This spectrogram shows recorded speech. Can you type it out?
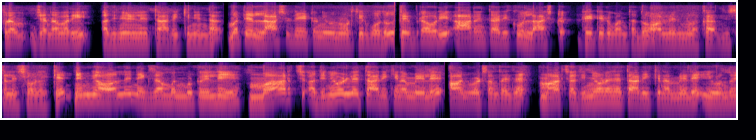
ಫ್ರಮ್ ಜನವರಿ ಹದಿನೇಳನೇ ತಾರೀಕಿನಿಂದ. ಮತ್ತೆ ಲಾಸ್ಟ್ ಡೇಟ್ ನೀವು ನೋಡ್ತಿರ್ಬೋದು ಫೆಬ್ರವರಿ ಆರನೇ ತಾರೀಕು ಲಾಸ್ಟ್ ಡೇಟ್ ಇರುವಂತದ್ದು ಆನ್ಲೈನ್ ಮೂಲಕ ಅರ್ಜಿ ಸಲ್ಲಿಸೋದಕ್ಕೆ. ನಿಮ್ಗೆ ಆನ್ಲೈನ್ ಎಕ್ಸಾಮ್ ಬಂದ್ಬಿಟ್ಟು ಇಲ್ಲಿ ಮಾರ್ಚ್ ಹದಿನೇಳನೇ ತಾರೀಕಿನ ಮೇಲೆ ಆನ್ವರ್ಡ್ಸ್ ಅಂತ ಇದೆ. ಮಾರ್ಚ್ ಹದಿನೇಳನೇ ತಾರೀಕಿನ ಮೇಲೆ ಈ ಒಂದು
